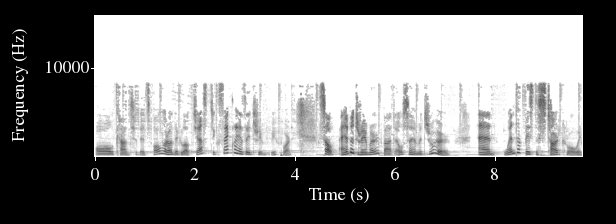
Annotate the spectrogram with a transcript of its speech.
all continents, all around the globe, just exactly as I dreamed before. So I am a dreamer, but also I'm a doer. And when the business started growing,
